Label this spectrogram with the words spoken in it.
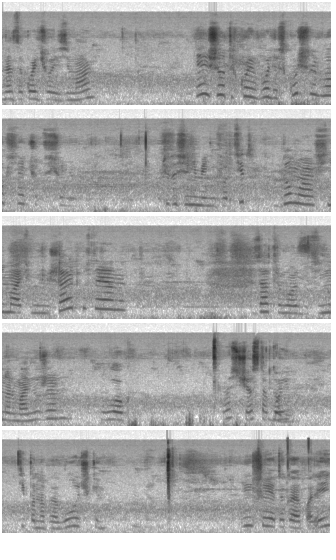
У нас закончилась зима. Я решила такой более скучный влог снять. Что-то сегодня... Что-то сегодня меня не фартит. Дома снимать мне мешает постоянно. Завтра, может быть, ему нормальный уже влог. А сейчас такой, Дома. типа на прогулочке. И все, я такая полей,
